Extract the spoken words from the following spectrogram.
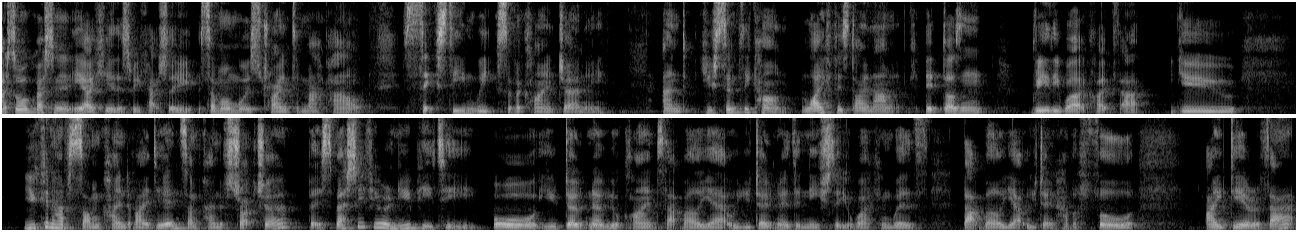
I saw a question in EIQ this week actually. Someone was trying to map out 16 weeks of a client journey, and you simply can't. Life is dynamic, it doesn't really work like that. You you can have some kind of idea and some kind of structure, but especially if you're a new PT or you don't know your clients that well yet, or you don't know the niche that you're working with that well yet, or you don't have a full idea of that,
